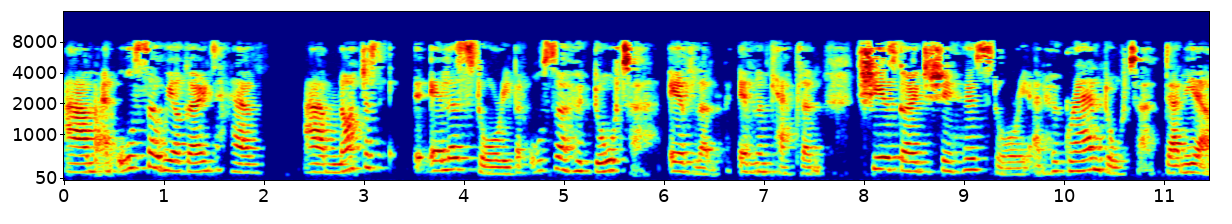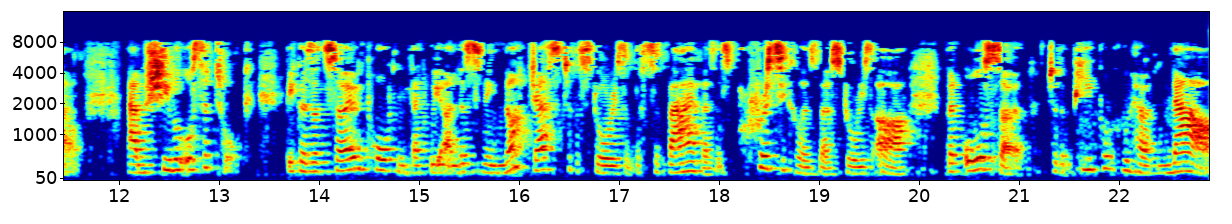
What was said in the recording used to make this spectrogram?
Um, and also we are going to have um, not just Ella's story, but also her daughter, Evelyn, Evelyn Kaplan. She is going to share her story and her granddaughter, Danielle. Um, she will also talk because it's so important that we are listening not just to the stories of the survivors, as critical as those stories are, but also to the people who have now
